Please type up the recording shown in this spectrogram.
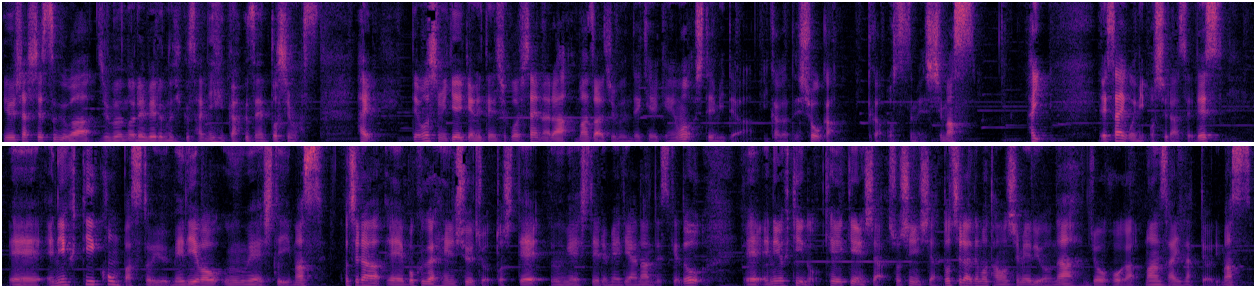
入社してすぐは自分のレベルの低さに 愕然とします。はい、でもし未経験で転職をしたいならまずは自分で経験をしてみてはいかがでしょうか。とかおすすめします。はい。え最後にお知らせです、えー、NFT コンパスというメディアを運営しています。こちら、えー、僕が編集長として運営しているメディアなんですけど、えー、NFT の経験者初心者どちらでも楽しめるような情報が満載になっております。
